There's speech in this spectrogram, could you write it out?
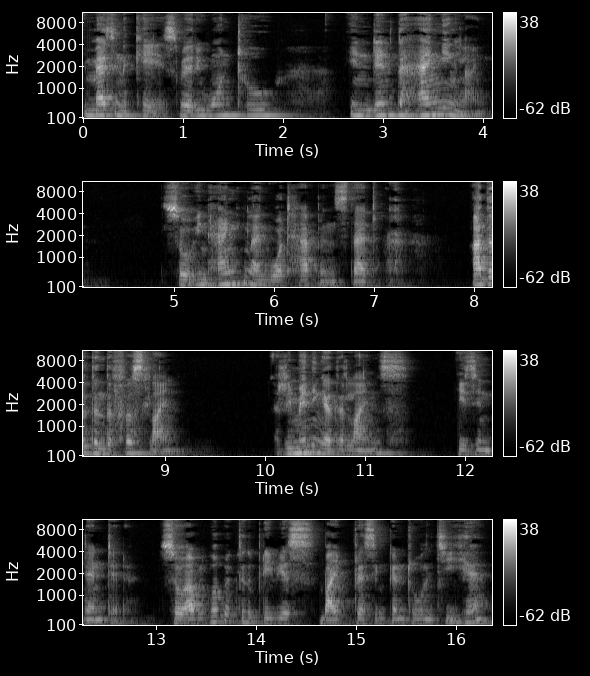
Imagine a case where you want to indent the hanging line. So in hanging line what happens that other than the first line remaining other lines is indented. So I will go back to the previous by pressing Ctrl G here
